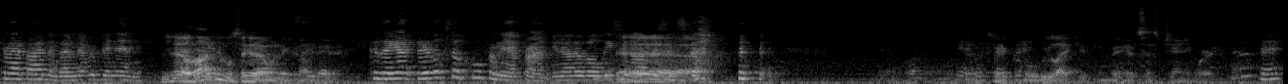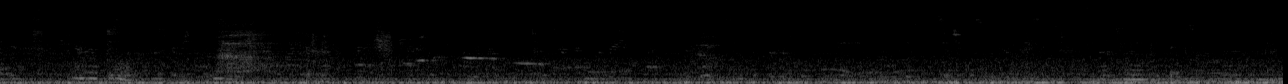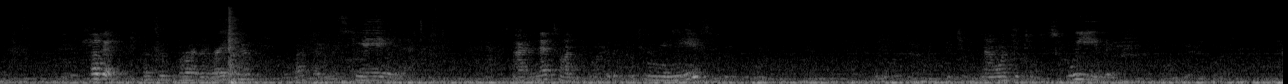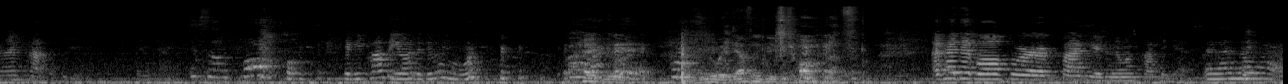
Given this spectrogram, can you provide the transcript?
apartments. I always drive by them, but I've never been in. Yeah, a lot of people say that when they come here. Cause they got, they look so cool from the up front. You know, their little leasing office and Yeah. stuff. yeah, it Yeah, looks very pretty good. cool. We like it. We've been here since January. Okay. Okay. This is part of the right here. I think it's Yeah. All right, next one. Put it between your knees. Now I want you to squeeze it. Try and pop it. Ten times. It's on fall. If you pop it, you don't have to do it anymore. Right, you would, you would definitely be strong enough. I've had that ball for five years and no one's popped it yet. so. And I know why.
